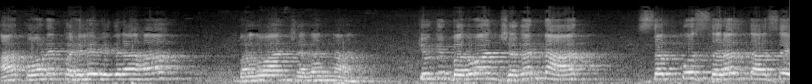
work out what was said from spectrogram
हाँ कौन है पहले विग्रह? भगवान जगन्नाथ। क्योंकि भगवान जगन्नाथ सबको सरलता से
